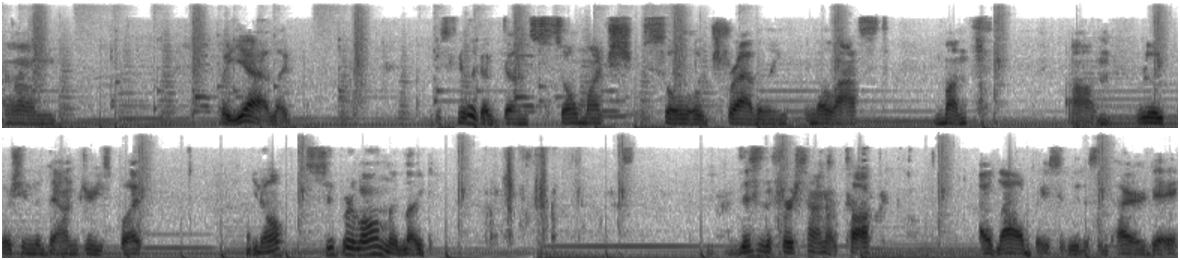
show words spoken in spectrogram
Um, but yeah, like I just feel like I've done so much solo traveling in the last month, um, really pushing the boundaries. But you know, super lonely. Like this is the first time I've talked out loud basically this entire day.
